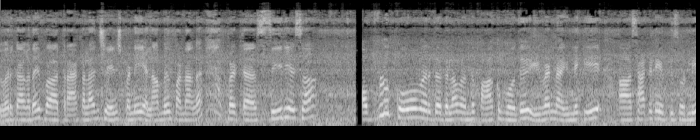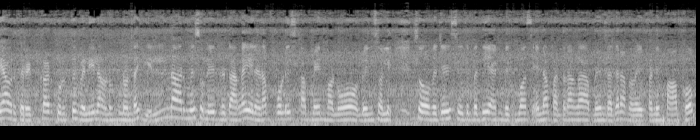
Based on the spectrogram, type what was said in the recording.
இவருக்காக தான் இப்போ ட்ராக் எல்லாம் சேஞ்ச் பண்ணி எல்லாமே பண்ணாங்க. பட் சீரியஸா அவ்வளோ கோவம் வருது அதெல்லாம் வந்து பார்க்கும்போது. ஈவன் இன்னைக்கு சாட்டர்டே எபிசோட்லேயே அவருக்கு ரெட் கார்டு கொடுத்து வெளியில் அனுப்பணும்னு தான் எல்லாருமே சொல்லிட்டு இருக்காங்க. இல்லைனா போலீஸ் கம்ப்ளைண்ட் பண்ணுவோம் அப்படின்னு சொல்லி. So Vijay Sethupathi and big boss என்ன பண்ணுறாங்க அப்படின்றத நம்ம வெயிட் பண்ணி பார்ப்போம்.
